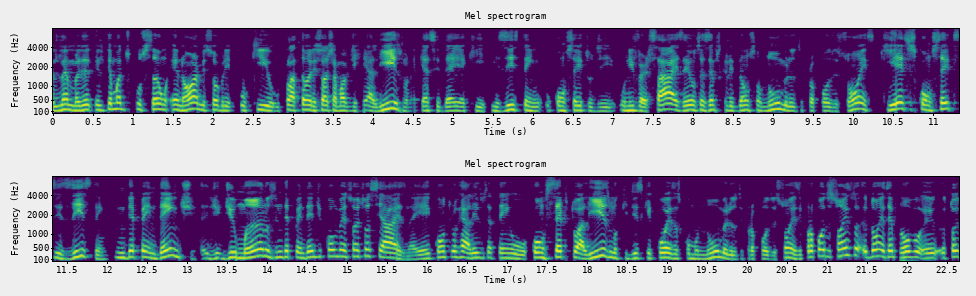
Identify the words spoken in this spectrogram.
lembra, mas ele tem uma discussão enorme sobre o que o Platão Aristóteles chamava de realismo, né, que é essa ideia que existem o conceito de universais, aí os exemplos que ele dão são números e proposições, que esses conceitos existem independente de, de humanos, independente de convenções sociais, né? E aí contra o realismo você tem o conceptualismo, que diz que coisas como números e proposições, e proposições, eu dou um exemplo novo, eu, eu tô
